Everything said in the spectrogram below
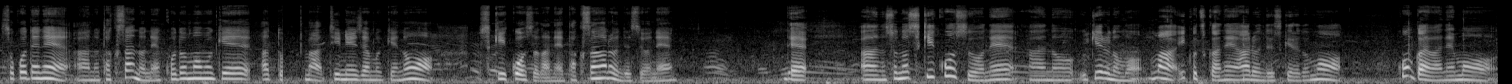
そこでねあのたくさんのね子供向けあとまあ、ティーネイジャー向けのスキーコースがねたくさんあるんですよね。であのそのスキーコースをねあの受けるのもまあいくつかねあるんですけれども今回はねも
